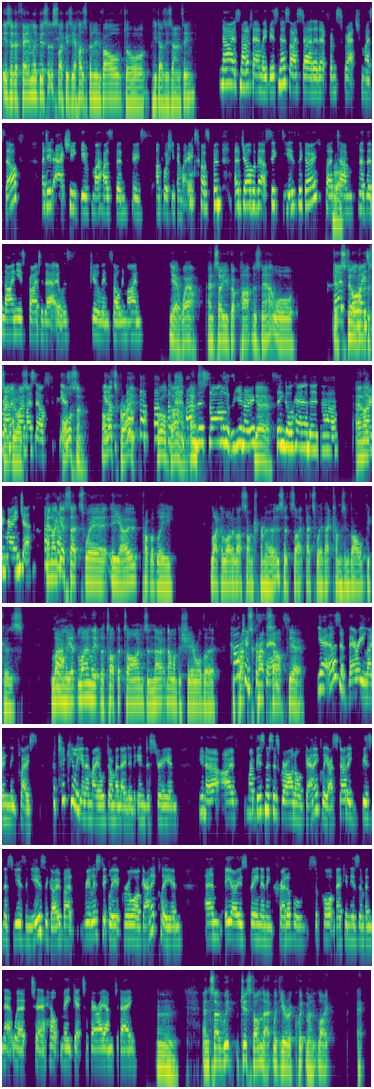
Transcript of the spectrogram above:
Is it a family business? Like, is your husband involved or he does his own thing? No, it's not a family business. I started it from scratch myself. I did actually give my husband, who's unfortunately my ex husband, a job about six years ago. But right. um, for the nine years prior to that, it was purely and solely mine. Yeah, wow. And so you've got partners now, or no, still always run it yours. by myself. Yes. Awesome. Oh, yep. that's great. Well done. I'm and, the sole, you know, yeah. single-handed uh, and Lone I, Ranger. and I guess that's where EO probably, like a lot of us entrepreneurs, it's like that's where that comes involved because ah. lonely at lonely at the top at times, and no no one to share all the, the crap, crap stuff. Yeah. Yeah, it was a very lonely place, particularly in a male-dominated industry, and you know, I've my business has grown organically. I started business years and years ago, but realistically, it grew organically, and and EO's been an incredible support mechanism and network to help me get to where I am today. Mm. And so, with just on that, with your equipment, like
